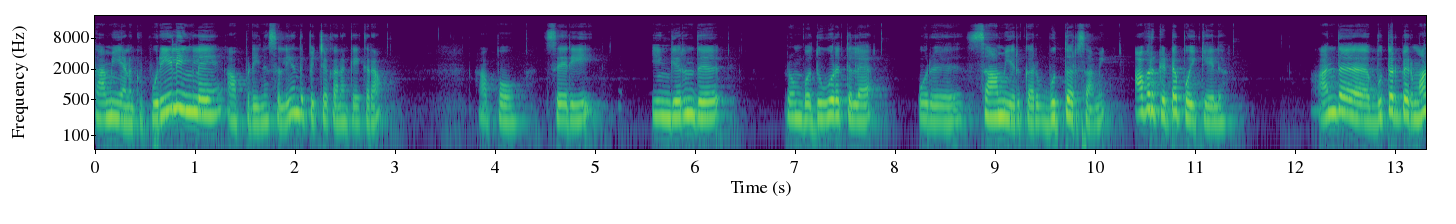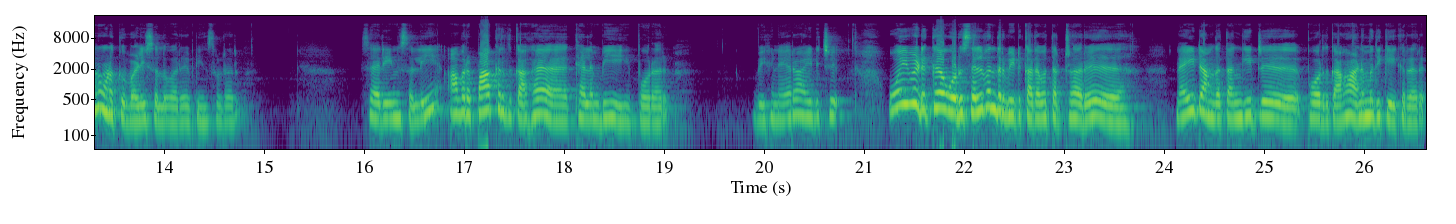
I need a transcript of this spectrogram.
சாமி எனக்கு புரியலிங்களே அப்படின்னு சொல்லி அந்த பிச்சைக்காரன் கேட்குறான் அப்போது சரி இங்கேருந்து ரொம்ப தூரத்தில் ஒரு சாமி இருக்கார் புத்தர் சாமி. அவர்கிட்ட போய் கேளு. அந்த புத்தர் பெருமான் உனக்கு வழி சொல்லுவார் அப்படின்னு சொல்கிறார் சரின்னு சொல்லி அவரை பார்க்குறதுக்காக கிளம்பி போகிறாரு வெகு நேரம் ஆயிடுச்சு. ஓய்வெடுக்க ஒரு செல்வந்தர் வீட்டு கதவை தட்டுறாரு நைட் அங்கே தங்கிட்டு போகிறதுக்காக அனுமதி கேட்குறாரு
